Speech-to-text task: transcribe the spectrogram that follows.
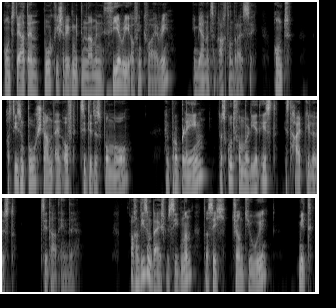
Und der hat ein Buch geschrieben mit dem Namen Theory of Inquiry im Jahr 1938. Und aus diesem Buch stammt ein oft zitiertes Bonmot, ein Problem, das gut formuliert ist, ist halb gelöst. Zitat Ende. Auch an diesem Beispiel sieht man, dass sich John Dewey mit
